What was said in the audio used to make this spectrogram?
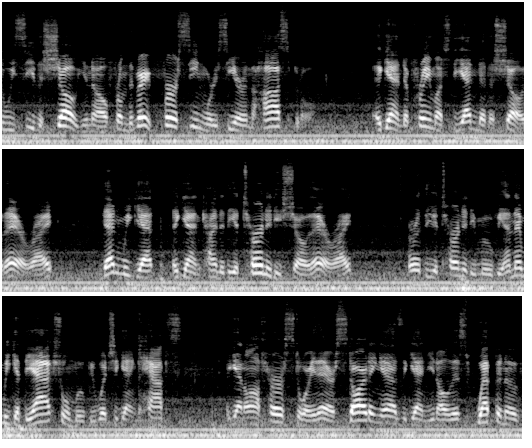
we see the show, you know, from the very first scene where you see her in the hospital, again, to pretty much the end of the show there, right? Then we get, again, kind of the Eternity show there, right? Or the Eternity movie. And then we get the actual movie, which, again, caps, again, off her story there. Starting as, again, you know, this weapon of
